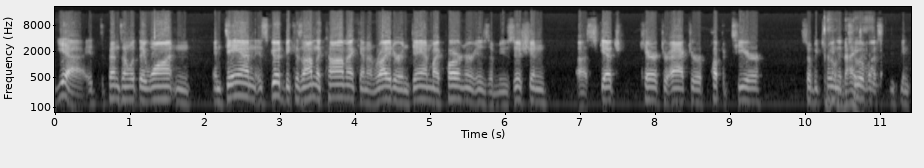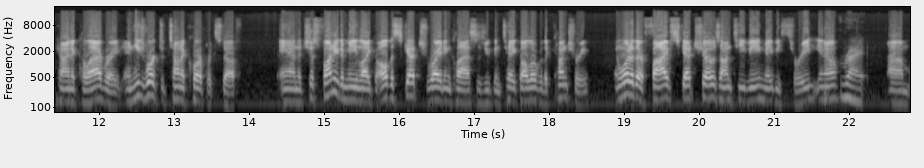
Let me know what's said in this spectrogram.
yeah, it depends on what they want, and and Dan is good because I'm the comic and a writer, and Dan, my partner, is a musician, uh, sketch character actor, puppeteer. So between Oh, the two of us, we can kind of collaborate. And he's worked a ton of corporate stuff, and it's just funny to me, like all the sketch writing classes you can take all over the country. And what are there five sketch shows on TV? Maybe three, you know Right. um,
